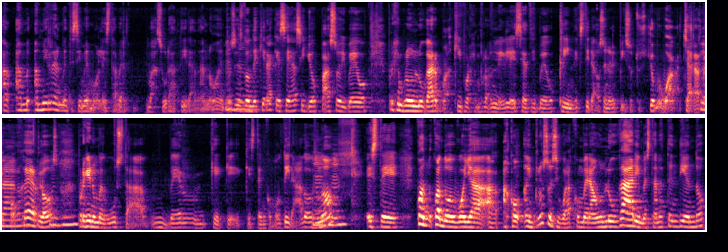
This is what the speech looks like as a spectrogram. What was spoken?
a, a- a mí realmente sí me molesta ver basura tirada, ¿no? Entonces, donde quiera que sea, si yo paso y veo, por ejemplo, un lugar, aquí, por ejemplo, en la iglesia, si veo Kleenex tirados en el piso, entonces yo me voy a agachar a Claro. recogerlos, porque no me gusta ver que, que- que estén como tirados, ¿no? Este, cuando, cuando voy a, a- a incluso si voy a comer a un lugar y me están atendiendo,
